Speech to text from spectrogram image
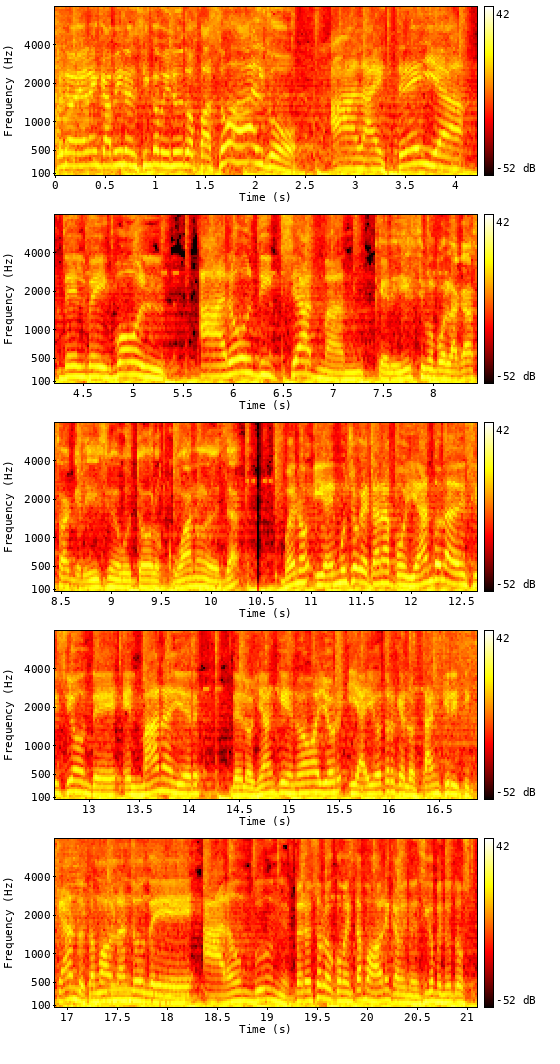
Bueno, ahora en camino en cinco minutos pasó algo a la estrella del béisbol, Haroldi Chapman. Queridísimo por la casa, queridísimo por todos los cubanos, de verdad. Bueno, y hay muchos que están apoyando la decisión del el manager de los Yankees de Nueva York y hay otros que lo están criticando. Estamos hablando de Aaron Boone. Pero eso lo comentamos ahora en camino en cinco minutos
